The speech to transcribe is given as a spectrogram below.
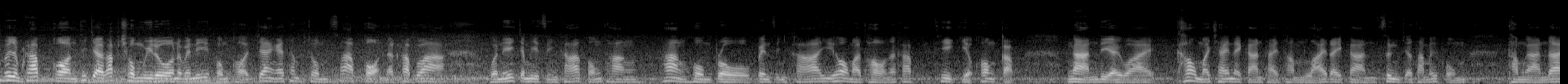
านผู้ชมครับก่อนที่จะรับชมวิดีโอในวันนี้ ผมขอแจ้งให้ท่านผู้ชมทราบก่อนนะครับว่า วันนี้จะมีสินค้าของทางห้าง Home Pro เป็นสินค้ายี่ห้อมาทอนะครับที่เกี่ยวข้องกับงาน DIY เข้ามาใช้ในการถ่ายทำหลายรายการ ซึ่งจะทำให้ผมทำงานได้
